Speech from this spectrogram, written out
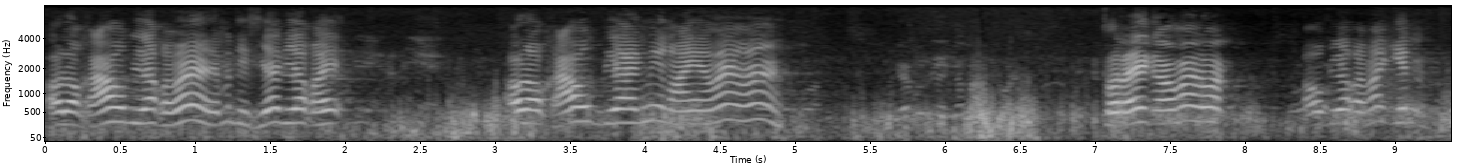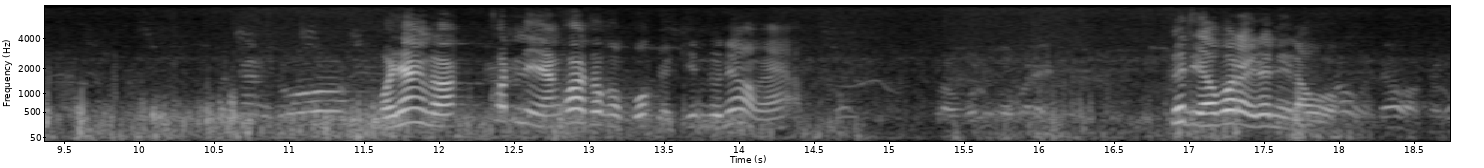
เอาดอกขาวเบียร์ข่อยไหมมันสิเสียเบียร์ข่อยเอาดอกขาวเบียร์นี่หน่อยเอามามาตัวไหนก็เอามารถเอาเบียร์ข่อยมากินบ่ยังดอกคนนี่หยังข้อสกปรกอยากกินดูแนวแหม คือเดียวบ่ได้เด้นี่เราเจ้าออกจากโร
